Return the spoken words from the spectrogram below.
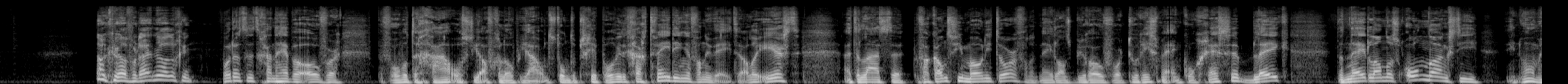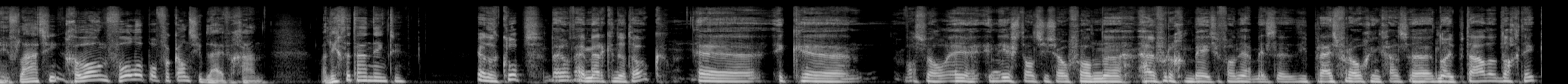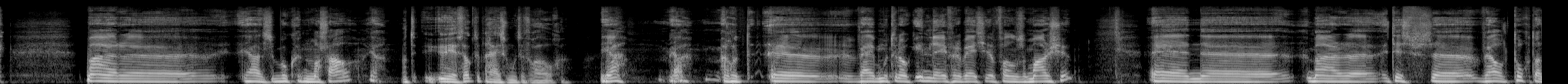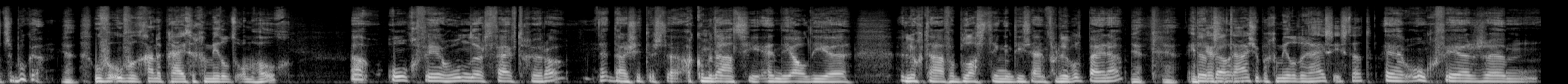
Dankjewel voor de uitnodiging. Voordat we het gaan hebben over bijvoorbeeld de chaos die afgelopen jaar ontstond op Schiphol, wil ik graag twee dingen van u weten. Allereerst, uit de laatste vakantiemonitor van het Nederlands Bureau voor Toerisme en Congressen bleek dat Nederlanders, ondanks die enorme inflatie, gewoon volop op vakantie blijven gaan. Waar ligt het aan, denkt u? Ja, dat klopt. Wij merken dat ook. Uh, ik. Uh was wel in eerste instantie zo van uh, huiverig een beetje van ja, mensen die prijsverhoging gaan ze nooit betalen, dacht ik. Maar uh, ja, ze boeken massaal. Ja. Want u heeft ook de prijs moeten verhogen. Ja, ja. maar goed, uh, wij moeten ook inleveren een beetje van onze marge. En, maar het is wel toch dat ze boeken. Ja. Hoeveel, hoeveel gaan de prijzen gemiddeld omhoog? Nou, ongeveer 150 euro. Daar zit dus de accommodatie en die, al die uh, luchthavenbelastingen die zijn verdubbeld bijna. Ja, ja. In percentage op een gemiddelde reis is dat? Uh, ongeveer um,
